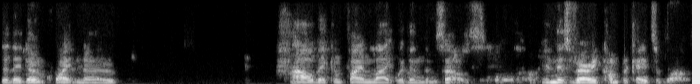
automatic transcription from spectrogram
that they don't quite know how they can find light within themselves in this very complicated world.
